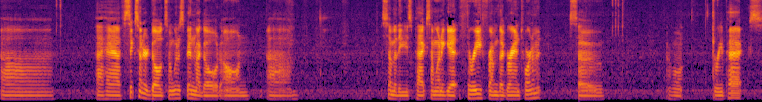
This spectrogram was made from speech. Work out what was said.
uh, I have 600 gold, so I'm going to spend my gold on um, some of these packs. I'm going to get three from the Grand Tournament, so I want three packs.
